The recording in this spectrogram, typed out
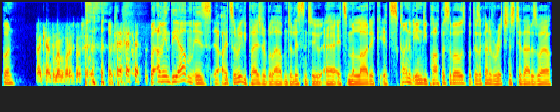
go on. I can't remember what I was going to say. okay. Well, I mean, the album is, uh, it's a really pleasurable album to listen to. Uh, it's melodic. It's kind of indie pop, I suppose, but there's a kind of richness to that as well.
